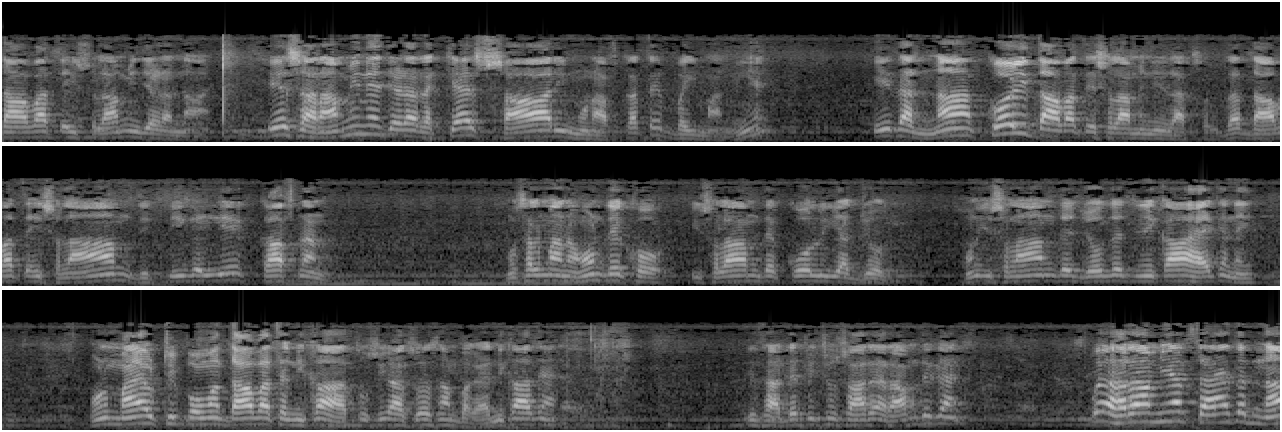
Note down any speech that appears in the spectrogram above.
دعوت اسلامی جڑا نا ہے۔ اس حرامی نے جڑا رکھا ہے، ساری منافقت بےمانی ہے۔ یہ نہ کوئی دعوت اسلامی نہیں رکھ سکتا دعوت اسلام دیتی گئی ہے کافرن مسلمان ہوں دیکھو، اسلام دے کول یا جو ہوں اسلام دے جو نکاح ہے کہ نہیں؟ ہوں میں اٹھی پوا دعوت نکاح تھی آخو سم بغیر نکاح دیں یہ سڈے پیچھو سارے آرام دے گئے وہ حرامیاں تائیں تو نہ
